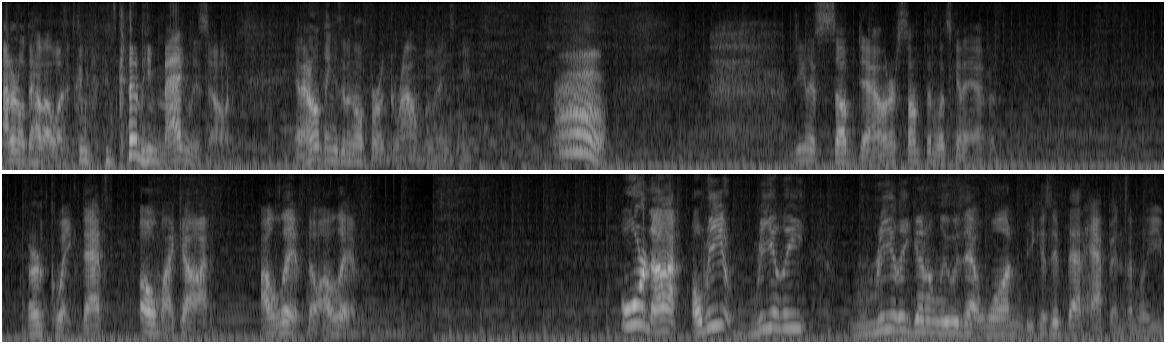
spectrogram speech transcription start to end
I don't know what the hell that was. It's going to it's gonna be Magnezone. And I don't think he's going to go for a ground move. I think it's going to be... Ugh! Is he going to sub down or something? What's going to happen? Earthquake. That's... Oh my god. I'll live, though. I'll live. Or not. Are we really, really gonna lose at one? Because if that happens, I'm gonna leave.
